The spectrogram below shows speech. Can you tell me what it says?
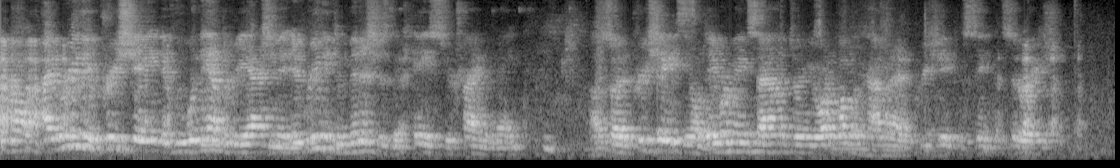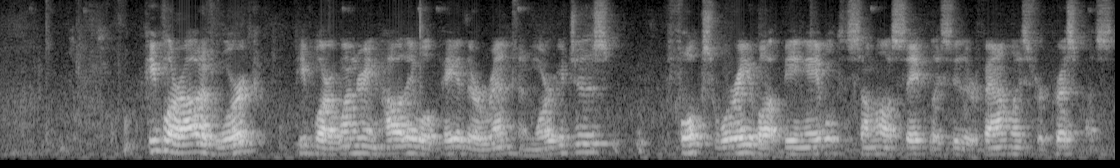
know, I really appreciate if we wouldn't have the reaction, it it really diminishes the case you're trying to make. Uh, so I'd appreciate, you know, they remain silent during your public comment, I'd appreciate the same consideration. People are out of work. People are wondering how they will pay their rent and mortgages. Folks worry about being able to somehow safely see their families for Christmas.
